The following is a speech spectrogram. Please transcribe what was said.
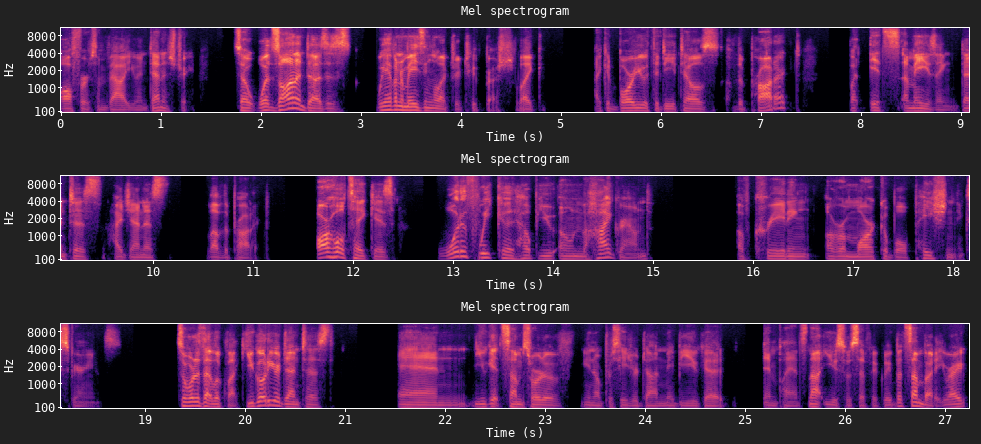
offer some value in dentistry. So what Zana does is we have an amazing electric toothbrush. Like I could bore you with the details of the product, but it's amazing. Dentists, hygienists love the product. Our whole take is what if we could help you own the high ground of creating a remarkable patient experience? So what does that look like? You go to your dentist, and you get some sort of you know procedure done maybe you get implants not you specifically but somebody right?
